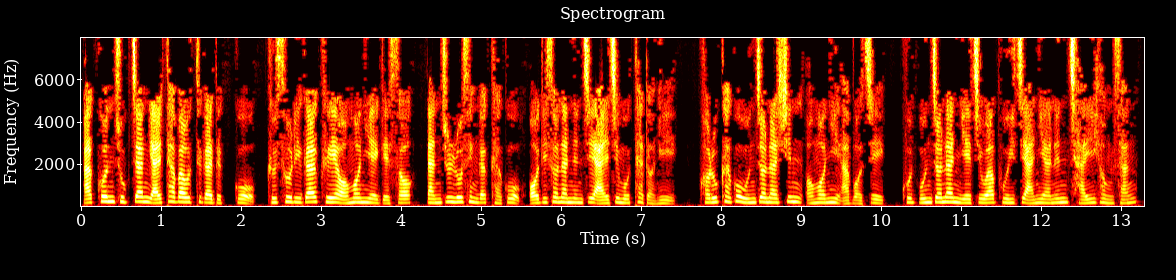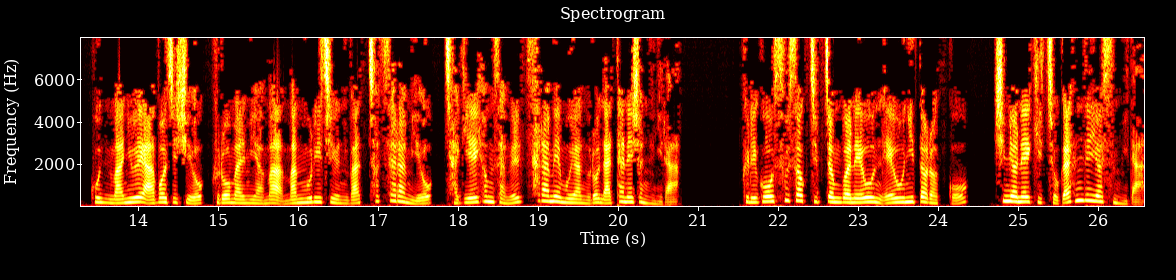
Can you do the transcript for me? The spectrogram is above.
아콘 족장 얄타바우트가 듣고 그 소리가 그의 어머니에게서 난 줄로 생각하고 어디서 났는지 알지 못하더니 거룩하고 온전하신 어머니 아버지, 곧 온전한 예지와 보이지 아니하는 자의 형상, 곧 만유의 아버지시요 그로 말미암아 만물이 지은 바 첫사람이요 자기의 형상을 사람의 모양으로 나타내셨느니라. 그리고 수석 집정관에 온 에온이 떨었고 시면의 기초가 흔들렸습니다.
